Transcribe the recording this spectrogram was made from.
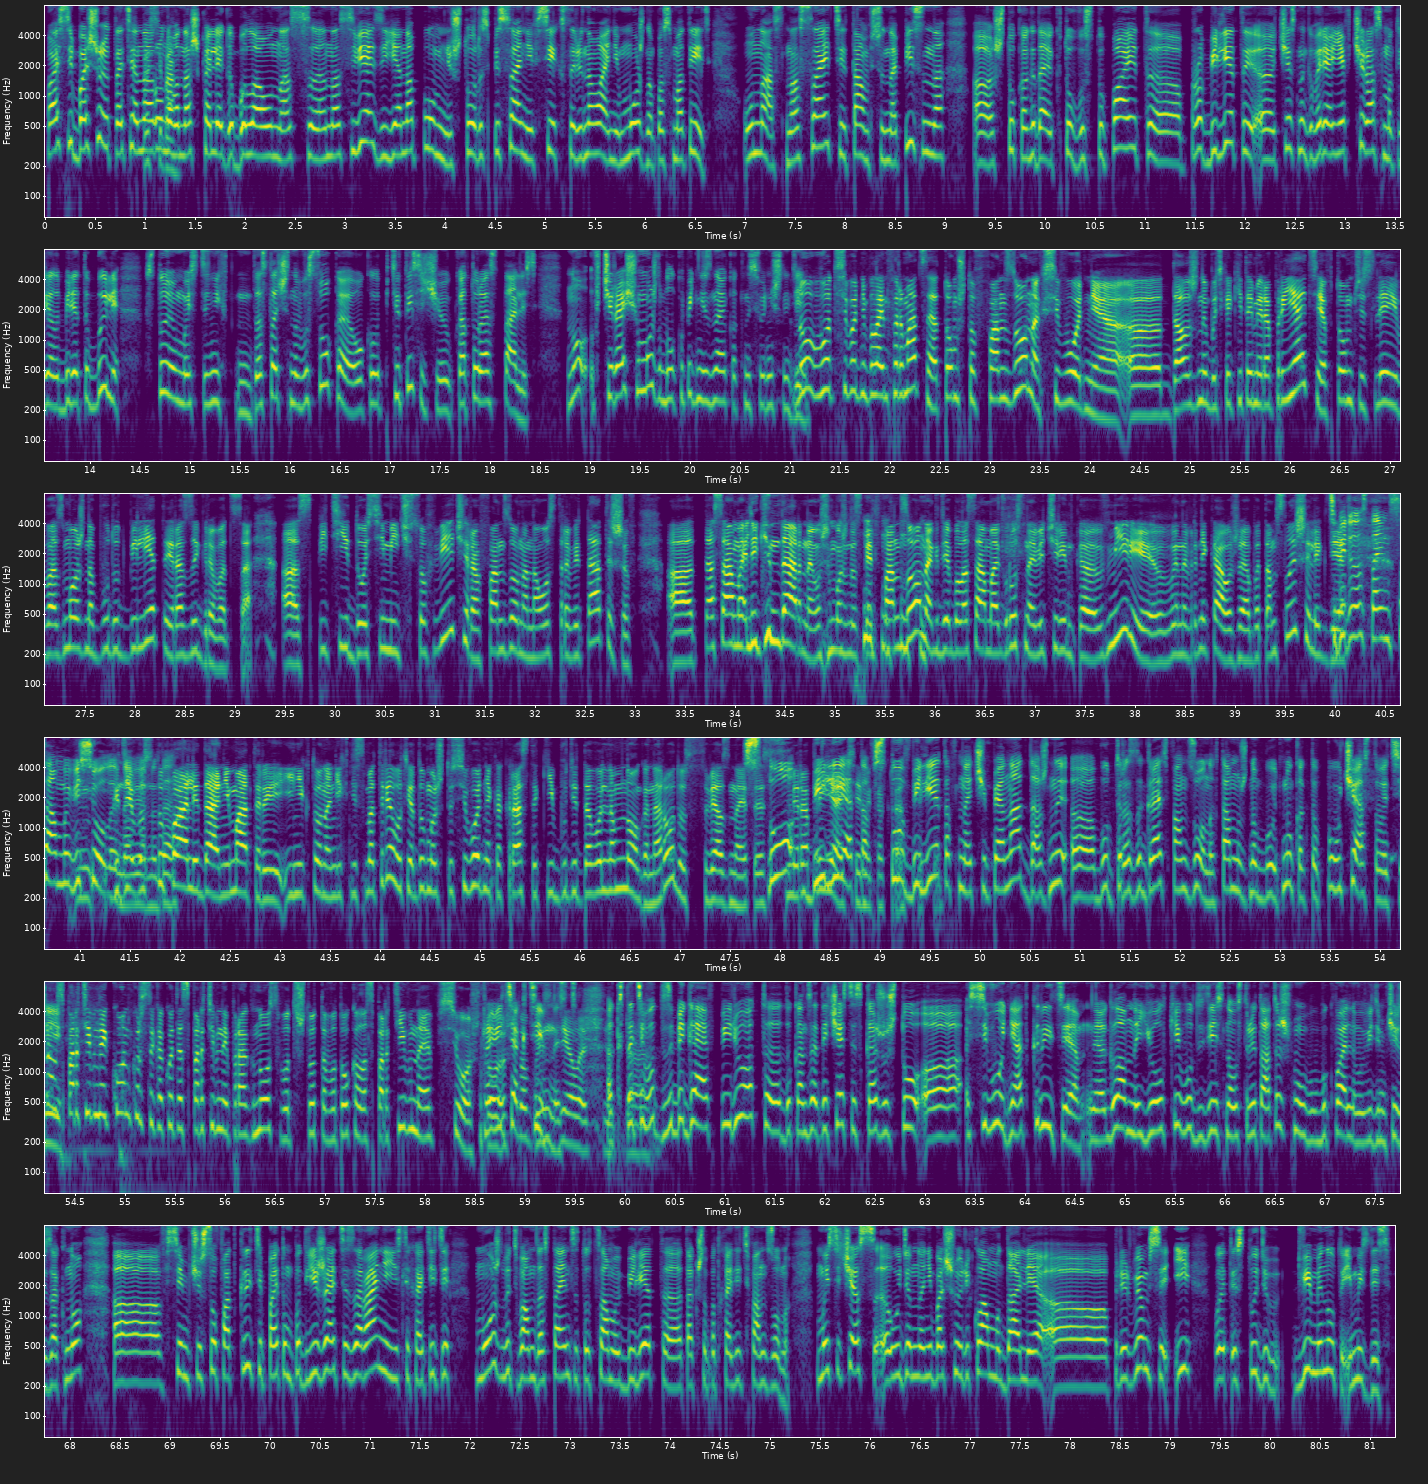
Спасибо большое. Татьяна Спасибо. Аронова, наша коллега, была у нас э, на связи. Я напомню, что расписание всех соревнований можно посмотреть у нас на сайте. Там все написано, э, что, когда и кто выступает. Э, Про билеты, честно говоря, я вчера смотрела, билеты были. Стоимость у них достаточно высокая, около 5000, э, которые остались. Но вчера еще можно было купить, не знаю, как на сегодняшний день. Ну, вот сегодня была информация о том, что в фан-зонах сегодня э, должны быть какие-то мероприятия, в том числе и, возможно, будут билеты разыгрываться а, с 5 до 7 часов вечера. Фан-зона на острове Татышев. А, та самая легендарная, уже можно сказать, фан-зона, где была самая грустная вечеринка в мире. Вы наверняка уже об этом слышали. Где, Теперь она станет самой веселой, Где наверное, да. выступали, да. аниматоры, и никто на них не смотрел. Вот я думаю, что сегодня как раз-таки будет довольно много народу, связано это с 100 мероприятиями. билетов, как 100 раз-таки. билетов на чемпионат должны э, будут разыграть в фан-зонах. Там нужно будет, ну, как-то поучаствовать. Там и... спортивные конкурсы, какой-то спортивный прогноз, вот что-то вот около спортивное, все, что, Проявить чтобы активность. сделать. А, Кстати, да. вот забегая вперед э, до конца этой части, скажу, что э, сегодня открытие э, главной елки вот здесь на острове Татыш. Мы буквально увидим через окно э, в 7 часов открытие, поэтому подъезжайте заранее, если хотите. Может быть, вам достанется тот самый билет, э, так что подходите в фан-зону. Мы сейчас э, уйдем на небольшую рекламу, далее э, прервемся и в этой студии две минуты, и мы здесь.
